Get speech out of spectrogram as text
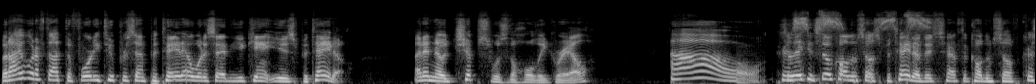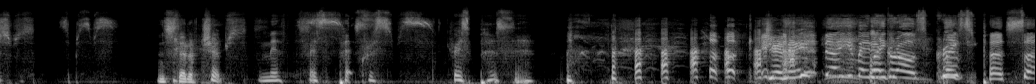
but I would have thought the 42% potato would have said you can't use potato. I didn't know chips was the holy grail. Oh, So they can still call themselves potato, they just have to call themselves crisps instead of chips. Myths. Crisps. Crisps. crisps. Jimmy? No, you made Like- it gross. Crisps.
